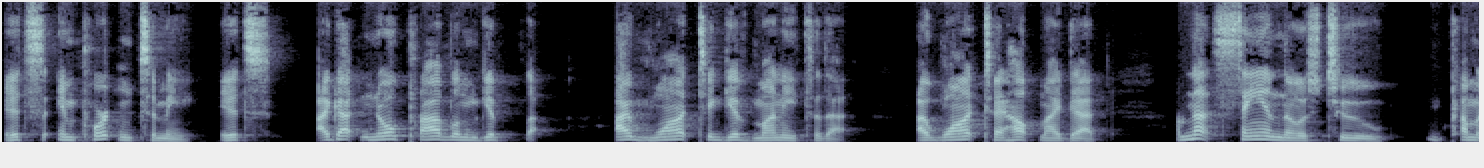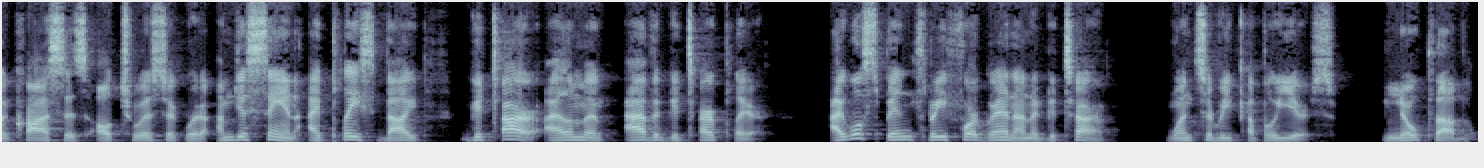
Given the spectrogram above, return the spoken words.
It's important to me. It's I got no problem give I want to give money to that. I want to help my dad. I'm not saying those two come across as altruistic. I'm just saying I place value. Guitar. I'm an avid guitar player. I will spend three, four grand on a guitar once every couple years. No problem.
